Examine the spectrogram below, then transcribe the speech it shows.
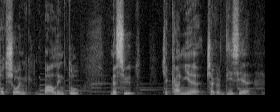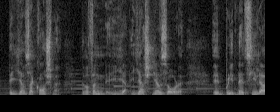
po të shohim ballin këtu me sytë që kanë një çakërdisje të jashtëzakonshme, domethënë jashtë njerëzore, e britma e cila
